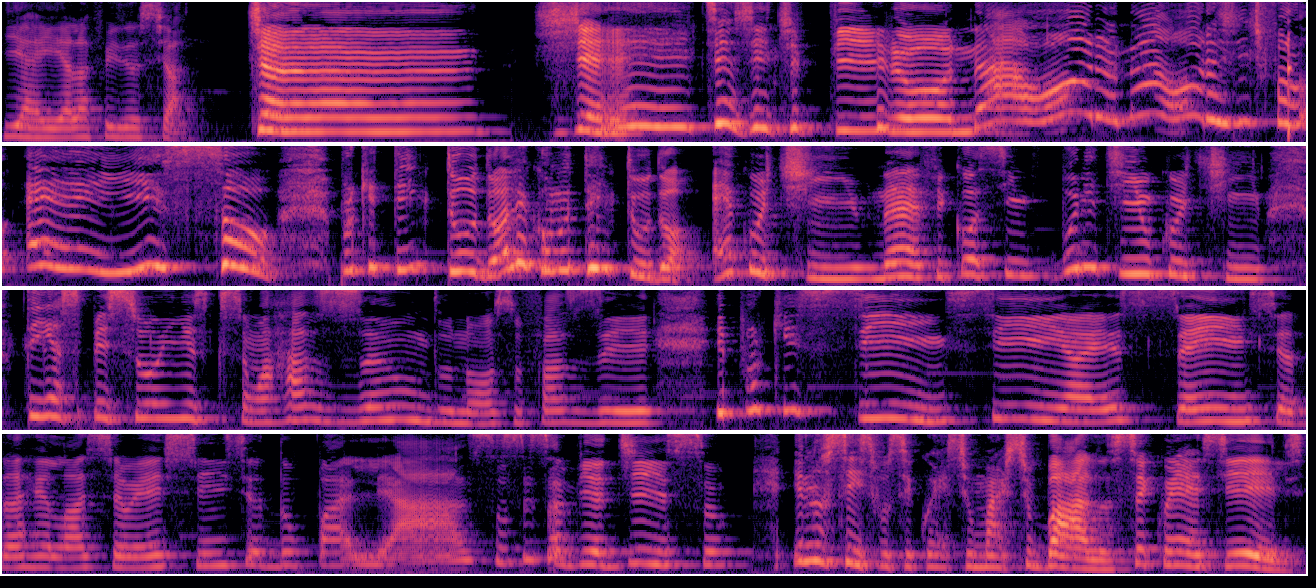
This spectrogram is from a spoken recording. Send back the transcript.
E aí ela fez assim, ó, tcharam! Gente, a gente pirou na hora, na hora a gente falou, é isso! Porque tem tudo, olha como tem tudo, ó. É curtinho, né? Ficou assim, bonitinho, curtinho. Tem as pessoinhas que são a razão do nosso fazer. E porque sim, sim, a essência da relação é a essência do palhaço. Você sabia disso? E não sei se você conhece o Márcio Balas, você conhece eles?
